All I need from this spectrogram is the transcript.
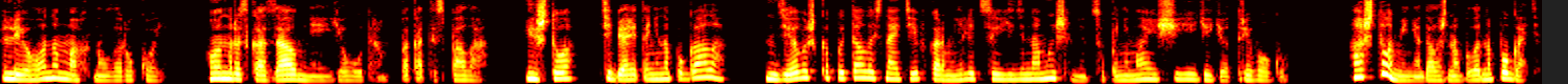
Леона махнула рукой. Он рассказал мне ее утром, пока ты спала. И что, тебя это не напугало? Девушка пыталась найти в кормилице единомышленницу, понимающую ее тревогу. А что меня должно было напугать?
